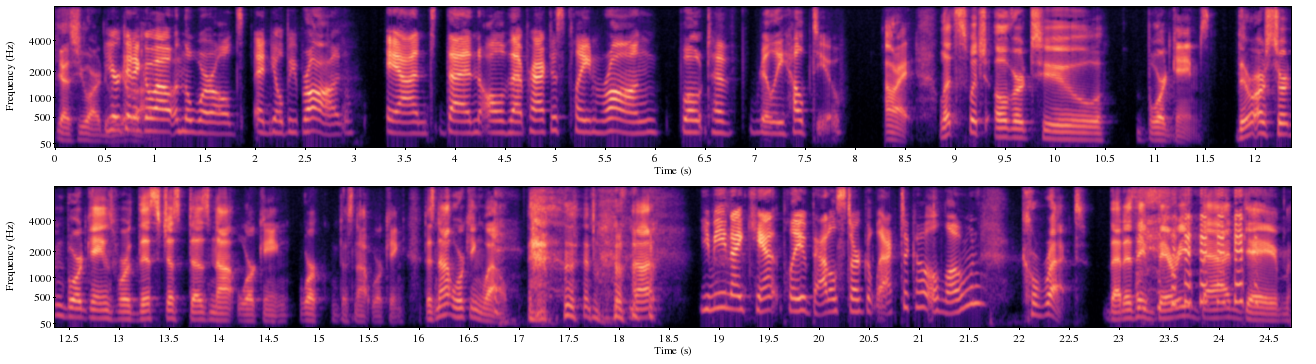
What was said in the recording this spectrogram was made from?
Yes, you are. you're going to go out in the world and you'll be wrong. And then all of that practice playing wrong won't have really helped you. All right, let's switch over to board games. There are certain board games where this just does not working work does not working does not working well. does not You mean I can't play Battlestar Galactica alone? correct. That is a very bad game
